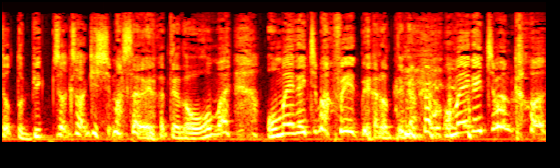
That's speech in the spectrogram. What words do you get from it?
ちょっとびっくり、さっきしましたが言ったけど、お前、お前が一番フェイクやろっていうか、お前が一番か、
